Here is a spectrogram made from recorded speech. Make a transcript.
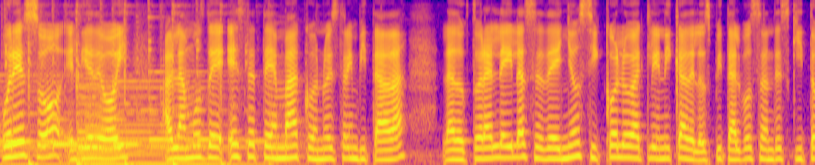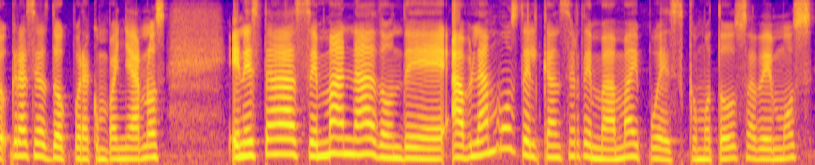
Por eso, el día de hoy hablamos de este tema con nuestra invitada, la doctora Leila Cedeño, psicóloga clínica del Hospital Bozán de Esquito. Gracias, Doc, por acompañarnos en esta semana donde hablamos del cáncer de mama y pues, como todos sabemos,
